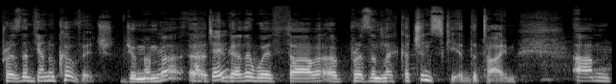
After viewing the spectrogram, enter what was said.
President Yanukovych. Do you remember? I do. Together with uh, uh, President Lech Kaczynski at the time. Um,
